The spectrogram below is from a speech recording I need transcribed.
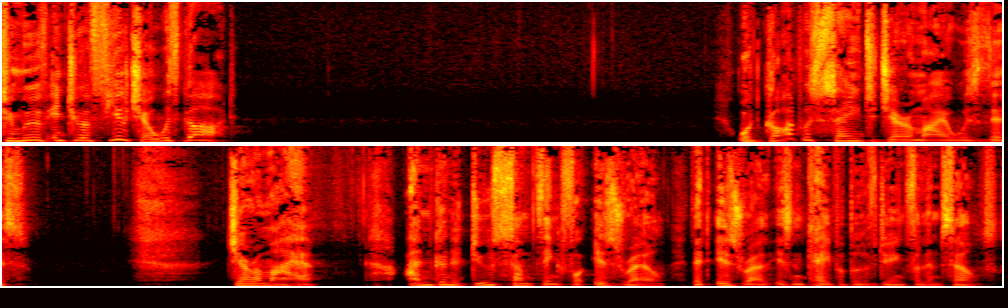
to move into a future with God. What God was saying to Jeremiah was this Jeremiah, I'm going to do something for Israel that Israel isn't capable of doing for themselves.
